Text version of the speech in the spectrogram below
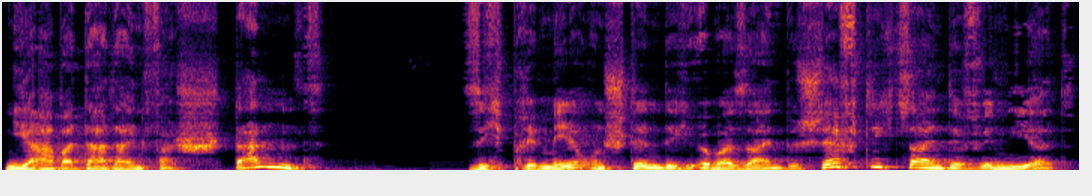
Ja, aber da dein Verstand sich primär und ständig über sein Beschäftigtsein definiert,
